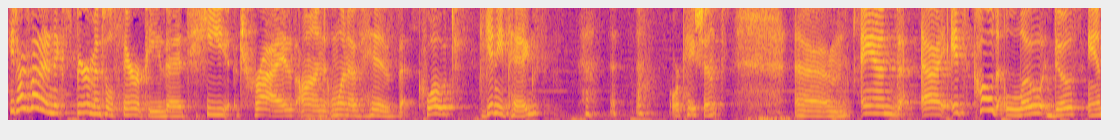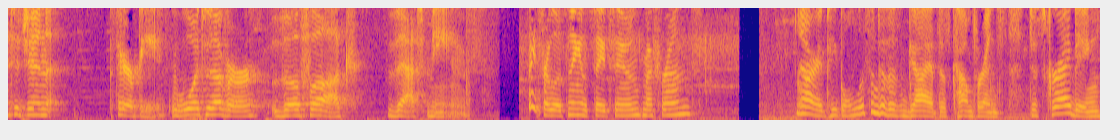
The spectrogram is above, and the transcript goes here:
he talks about an experimental therapy that he tries on one of his quote guinea pigs or patients. Um, and uh, it's called low dose antigen therapy, whatever the fuck that means. Thanks for listening and stay tuned, my friends. All right, people, listen to this guy at this conference describing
